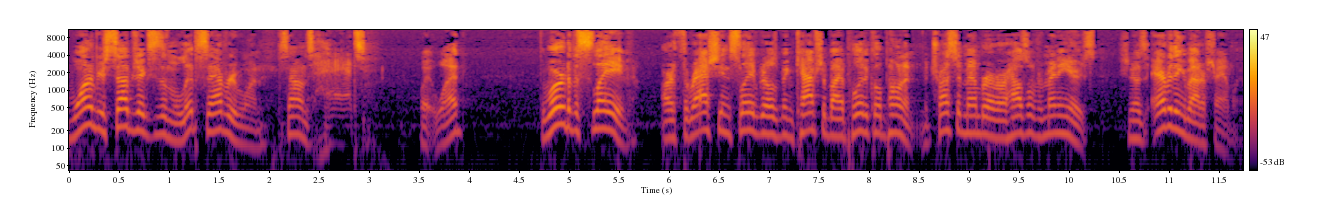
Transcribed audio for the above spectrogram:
One of your subjects is on the lips of everyone. Sounds hat. Wait, what? The word of a slave. Our Thracian slave girl has been captured by a political opponent, a trusted member of our household for many years. She knows everything about her family.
